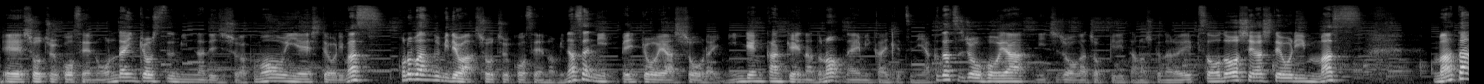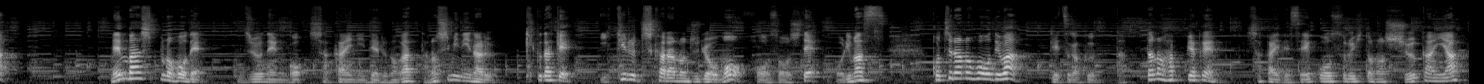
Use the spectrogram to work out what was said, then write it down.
えー小中高生のオンライン教室みんなで自主学も運営しております。この番組では小中高生の皆さんに勉強や将来人間関係などの悩み解決に役立つ情報や日常がちょっぴり楽しくなるエピソードをシェアしております。またメンバーシップの方で10年後社会に出るのが楽しみになる。聞くだけ生きる力の授業も放送しております。こちらの方では月額たったの800円社会で成功する人の習慣や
